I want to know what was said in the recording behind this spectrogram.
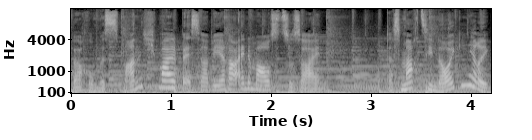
warum es manchmal besser wäre, eine Maus zu sein das macht Sie neugierig?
